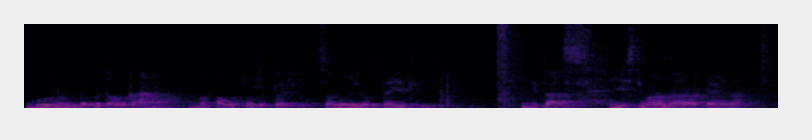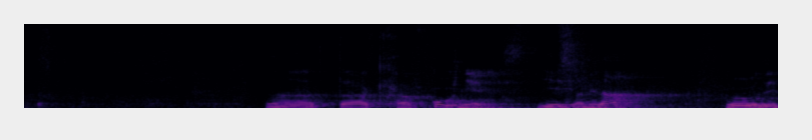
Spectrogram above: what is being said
уложен до потолка. На полу тоже кафель. Санузел стоит унитаз. Есть ванна, раковина. А, так, а в кухне есть ламинат. Выводы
